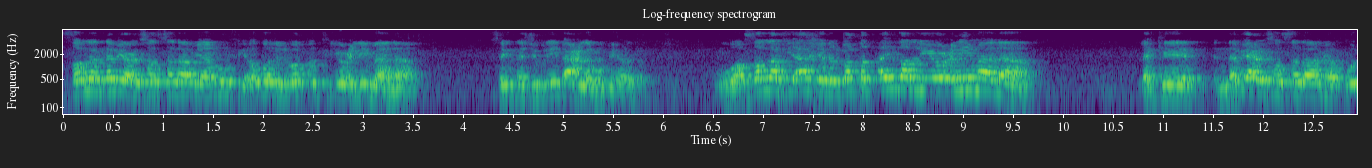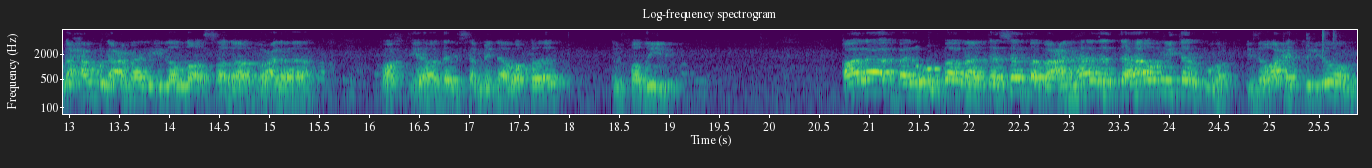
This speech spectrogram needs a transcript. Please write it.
صلى النبي عليه الصلاة والسلام يا نور في أول الوقت ليعلمنا. سيدنا جبريل أعلم بهذا. وصلى في آخر الوقت أيضا ليعلمنا. لكن النبي عليه الصلاة والسلام يقول أحب الأعمال إلى الله الصلاة على وقتها هذا اللي سميناه وقت الفضيلة قال بل ربما تسبب عن هذا التهاون تركها إذا واحد كل يوم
